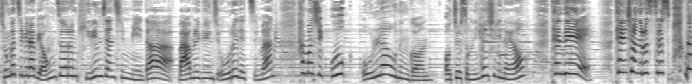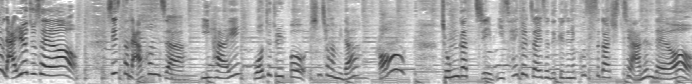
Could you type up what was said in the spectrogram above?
종갓집이라 명절은 기름잔치입니다. 마음을 비운 지 오래됐지만 한 번씩 욱 올라오는 건 어쩔 수 없는 현실이네요. 은디 텐션으로 스트레스 팍팍 날려주세요. 씨스타 나 혼자 이하이 one two three four 신청합니다. 어 종갓집 이 세 글자에서 느껴지는 코스가 쉽지 않은데요.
